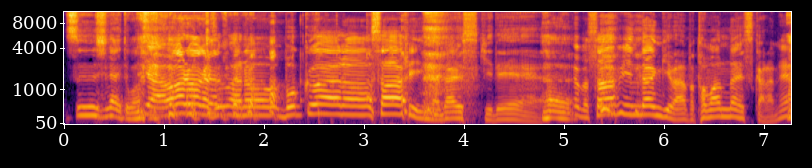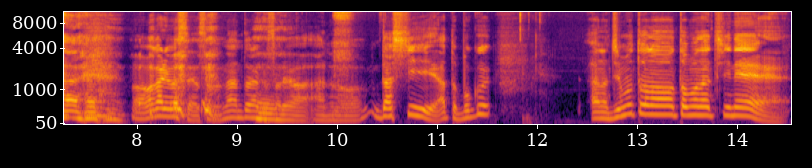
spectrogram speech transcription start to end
通じないと思いますいや、わかるわかる。あの、僕は、あの、サーフィンが大好きで、はいやっぱサーフィン談義はやっぱ止まんないですからね。はいはいかりますよ。その、なんとなくそれは、あの、だし、あと僕、あの、地元の友達ね、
